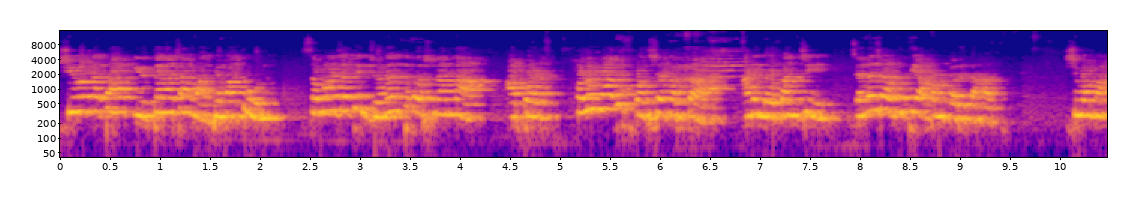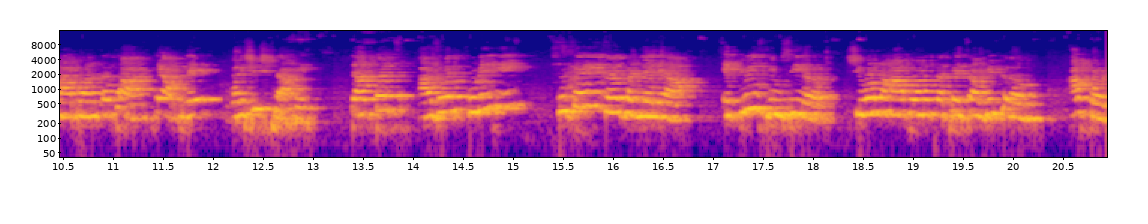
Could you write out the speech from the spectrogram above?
शिवकथा कीर्तनाच्या माध्यमातून समाजातील ज्वलंत प्रश्नांना आपण हळूवार स्पर्श करता आणि लोकांची जनजागृती आपण करत आहात. शिवमहापुराण कथा हे आपले वैशिष्ट्य आहे. त्यातच आजवर कुणीही कुठेही न घडलेल्या एकवीस दिवसीय शिवमहापौर कथेचा विक्रम आपण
